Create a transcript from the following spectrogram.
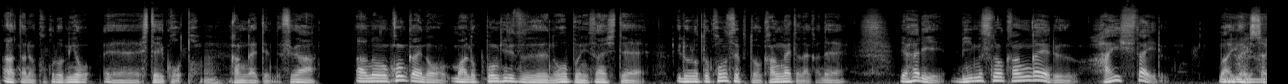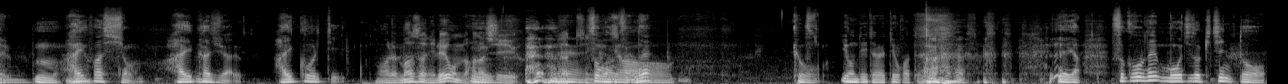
新たな試みを、えーしていこうと考えてるんですが、あの今回の、まあ、六本木ヒルズのオープンに際していろいろとコンセプトを考えた中でやはりビームスの考えるハイスタイル、まあ、いわゆるハイスタイル。うん、ハイファッション、ハイカジュアル、ハイクオリティ。あれまさにレオンの話になって そうなんですよね。今日呼んでいただいてよかったです。いやいや、そこをね、もう一度きちんと、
